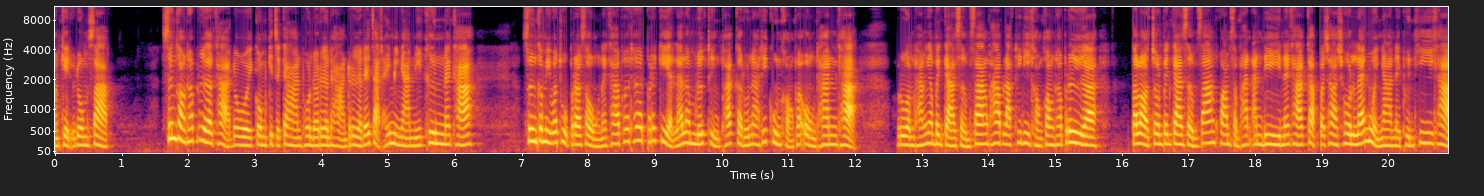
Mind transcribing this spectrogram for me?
รเขตอุดมศักดิ์ซึ่งกองทัพเรือค่ะ โดยกรมกิจการพลเรือนทหารเรือได้จัดให้มีงานนี้ขึ้นนะคะ ซึ่งก็มีวัตถุประสงค์นะคะเพื่อเทิดพระเกียรติและลำลึกถึงพระกรุณาธิคุณของพระองค์ท่านค่ะ รวมทั้งยังเป็นการเสริมสร้างภาพลักษณ์ที่ดีของกองทัพเรือ ตลอดจนเป็นการเสริมสร้างความสัมพันธ์อันดีนะคะ กับประชาชนและหน่วยงานในพื้นที่ค่ะ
